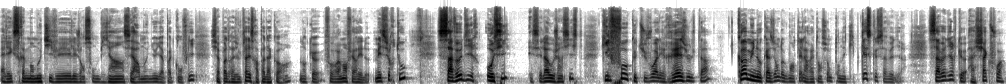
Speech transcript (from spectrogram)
elle est extrêmement motivée, les gens sont bien, c'est harmonieux, il n'y a pas de conflit. S'il n'y a pas de résultat, il sera pas d'accord. Hein. Donc il euh, faut vraiment faire les deux. Mais surtout, ça veut dire aussi, et c'est là où j'insiste, qu'il faut que tu vois les résultats comme une occasion d'augmenter la rétention de ton équipe. Qu'est-ce que ça veut dire? Ça veut dire que à chaque fois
